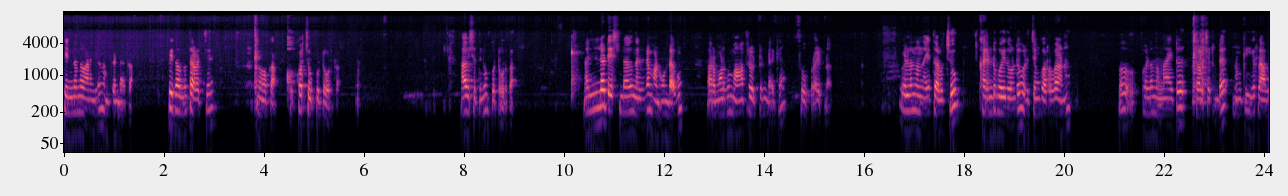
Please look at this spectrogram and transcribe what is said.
കിണ്ണെന്ന് വേണമെങ്കിൽ നമുക്ക് ഉണ്ടാക്കാം അപ്പം ഇതൊന്ന് തിളച്ച് നോക്കാം. കുറച്ച് ഉപ്പിട്ട് കൊടുക്കാം. ആവശ്യത്തിന് ഉപ്പിട്ട് കൊടുക്കാം. നല്ല ടേസ്റ്റ് ഉണ്ടാകും നല്ല മണം ഉണ്ടാകും. വറമുളക് മാത്രം ഇട്ടുണ്ടാക്കിയാൽ സൂപ്പറായിട്ടുണ്ടാകും വെള്ളം നന്നായി തിളച്ചു. കറണ്ട് പോയതുകൊണ്ട് വെളിച്ചം കുറവാണ്. അപ്പോൾ വെള്ളം നന്നായിട്ട് തിളച്ചിട്ടുണ്ട്. നമുക്ക് ഈ റവ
